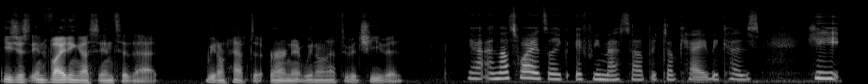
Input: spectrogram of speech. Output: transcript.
He's just inviting us into that. We don't have to earn it. We don't have to achieve it. yeah and that's why it's like if we mess up it's okay because he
